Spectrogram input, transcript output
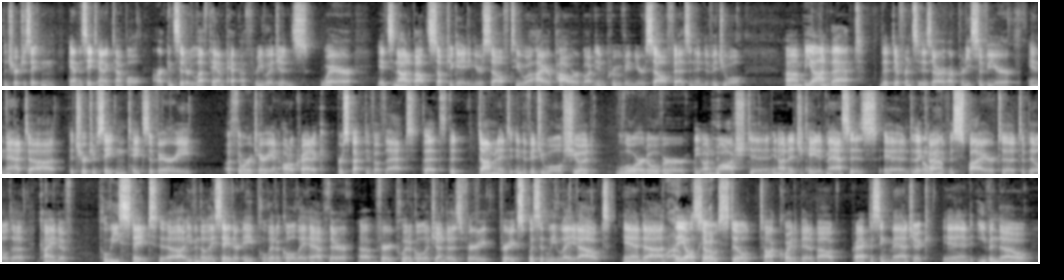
the Church of Satan and the Satanic Temple, are considered left hand path religions where it's not about subjugating yourself to a higher power, but improving yourself as an individual. Um, beyond that, the differences are, are pretty severe in that uh, the Church of Satan takes a very authoritarian, autocratic perspective of that, that the dominant individual should lord over the unwashed and uneducated masses, and they Oh, kind wow. of aspire to, to build a kind of police state. Uh, even though they say they're apolitical, they have their uh, very political agendas very, very explicitly laid out. And uh, Whoa, they also okay. still talk quite a bit about practicing magic. And even though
